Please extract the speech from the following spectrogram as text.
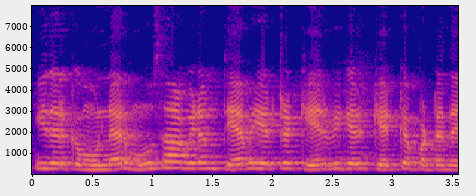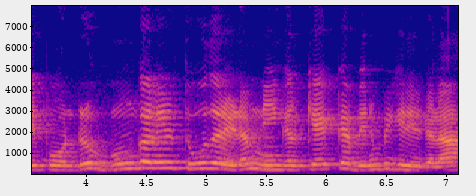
இதற்கு முன்னர் மூசாவிடம் தேவையற்ற கேள்விகள் கேட்கப்பட்டதைப் போன்று உங்களில் தூதரிடம் நீங்கள் கேட்க விரும்புகிறீர்களா?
